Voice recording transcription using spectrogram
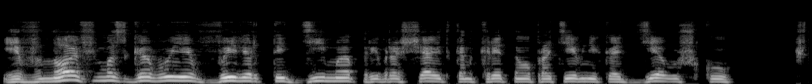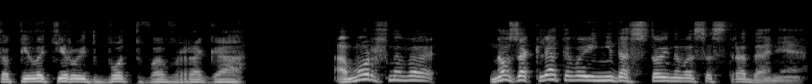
И вновь мозговые выверты Дима превращают конкретного противника, девушку, что пилотирует бот во врага. Аморфного но заклятого и недостойного сострадания.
